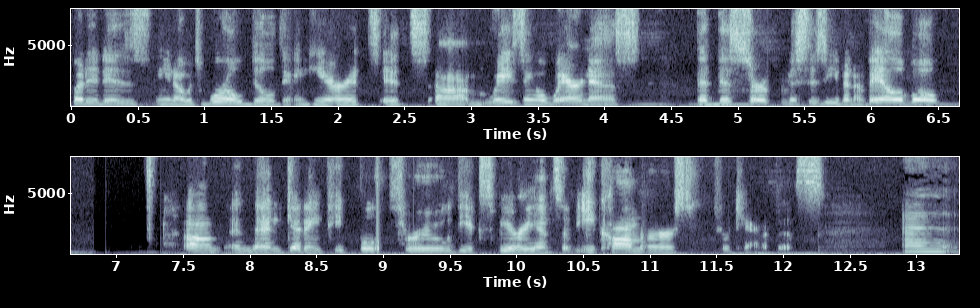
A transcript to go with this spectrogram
But it is, you know, it's world building here. It's it's um, raising awareness that this service is even available, um, and then getting people through the experience of e-commerce for cannabis. And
